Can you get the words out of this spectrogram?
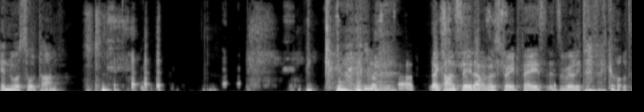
in Nur Sultan. I can't say that with a straight face. It's really difficult.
